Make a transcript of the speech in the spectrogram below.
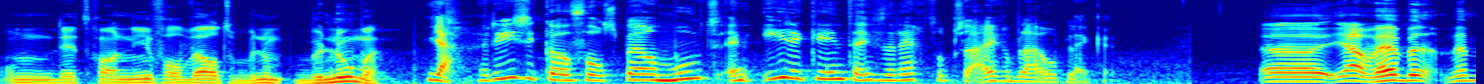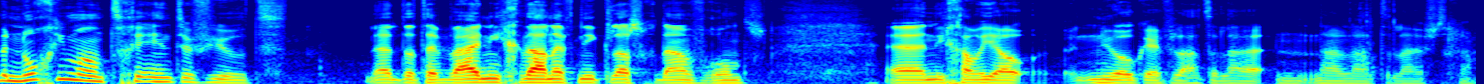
om dit gewoon in ieder geval wel te benoemen. Ja, risicovol spel moet en ieder kind heeft recht op zijn eigen blauwe plekken. Uh, ja, we hebben, we hebben nog iemand geïnterviewd. Nou, dat hebben wij niet gedaan, heeft Niklas gedaan voor ons. En die gaan we jou nu ook even laten naar laten luisteren.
